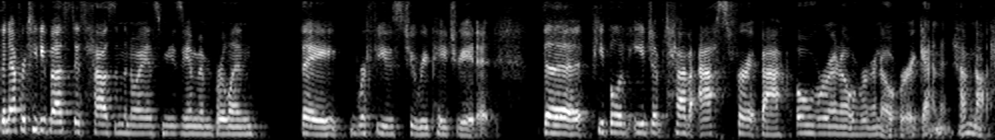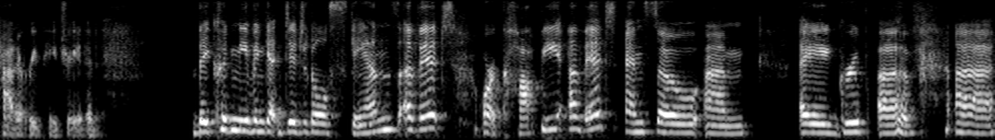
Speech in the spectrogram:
the nefertiti bust is housed in the neues museum in berlin they refuse to repatriate it the people of Egypt have asked for it back over and over and over again and have not had it repatriated. They couldn't even get digital scans of it or a copy of it. And so um, a group of uh,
